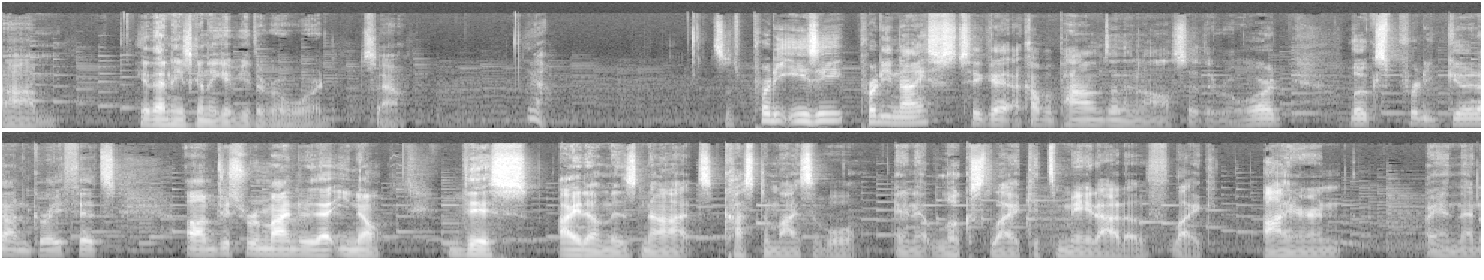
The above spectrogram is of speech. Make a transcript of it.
Um, then he's gonna give you the reward. So, yeah. So it's pretty easy, pretty nice to get a couple pounds, and then also the reward looks pretty good on Greyfits. Um, just a reminder that you know this item is not customizable, and it looks like it's made out of like iron, and then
